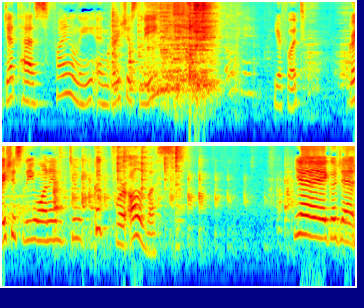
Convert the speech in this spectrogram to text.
Jet has finally and graciously. Okay. Your foot graciously wanted to cook for all of us. Yay, go Jet!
